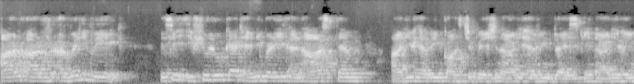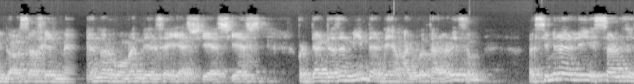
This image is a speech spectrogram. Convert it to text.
are, are, are very vague. You see, if you look at anybody and ask them, are you having constipation? Are you having dry skin? Are you having loss of hair, man or woman? They'll say yes, yes, yes. But that doesn't mean that they have hypothyroidism. Uh, similarly, some,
